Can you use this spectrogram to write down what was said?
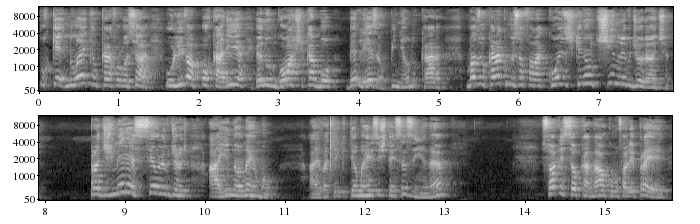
porque não é que o cara falou assim, olha, o livro é uma porcaria, eu não gosto e acabou. Beleza, é opinião do cara. Mas o cara começou a falar coisas que não tinha no livro de Urântia. Para desmerecer o livro de Urântia. Aí não, né, irmão? Aí vai ter que ter uma resistênciazinha, né? Só que seu canal, como eu falei para ele,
